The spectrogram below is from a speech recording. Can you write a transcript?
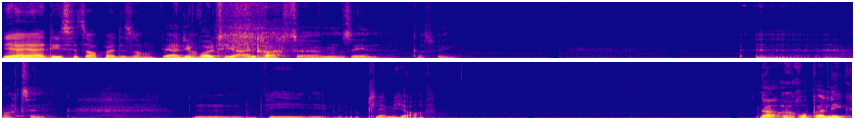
Ja, ja, die ist jetzt auch bei The Zone. Ja, genau. die wollte die Eintracht ähm, sehen, deswegen. Äh, Macht Sinn. Hm, wie, klär mich auf. Na, Europa League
